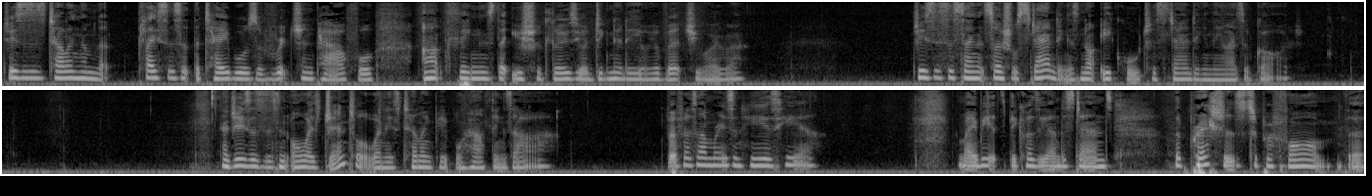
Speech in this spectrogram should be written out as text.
Jesus is telling them that places at the tables of rich and powerful aren't things that you should lose your dignity or your virtue over. Jesus is saying that social standing is not equal to standing in the eyes of God. Now, Jesus isn't always gentle when he's telling people how things are, but for some reason he is here. Maybe it's because he understands the pressures to perform, the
